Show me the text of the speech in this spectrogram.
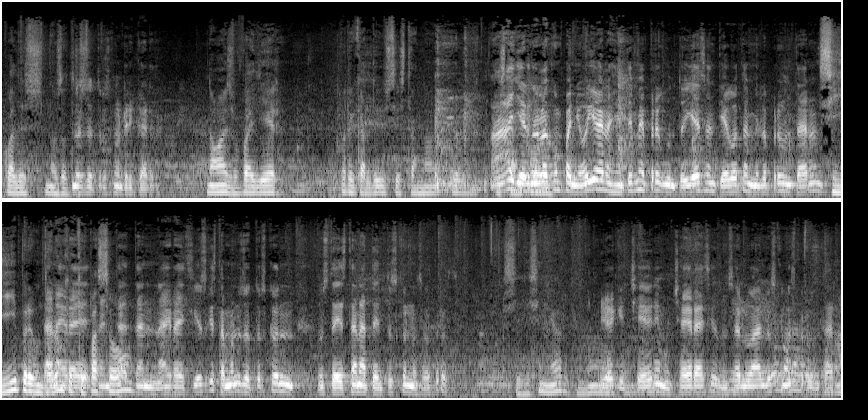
¿cuál es nosotros? Nosotros con Ricardo. No, eso fue ayer. Ricardo y usted están. no, Ah, ayer no lo acompañó. Oiga, la gente me preguntó y a Santiago también lo preguntaron. Sí, preguntaron que qué pasó. Tan agradecidos que estamos nosotros con ustedes, tan atentos con nosotros. Sí, señor. no. Oiga, qué chévere, muchas gracias. Un saludo a los que nos preguntaron.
